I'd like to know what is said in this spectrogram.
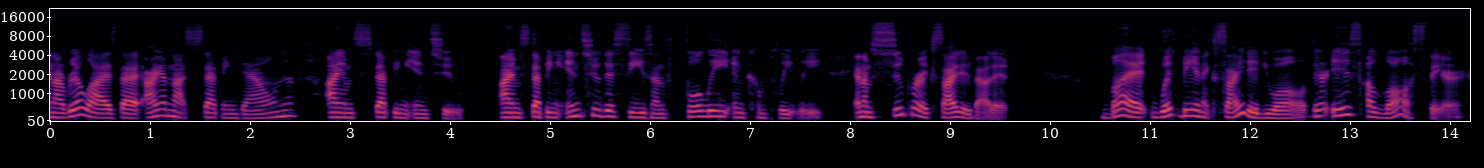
And I realized that I am not stepping down, I am stepping into. I am stepping into this season fully and completely. And I'm super excited about it. But with being excited, you all, there is a loss there.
